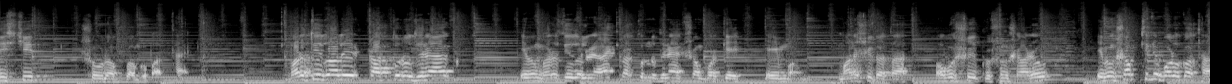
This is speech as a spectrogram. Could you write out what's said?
নিশ্চিত সৌরভ গঙ্গোপাধ্যায়। ভারতীয় দলের প্রাক্তন অধিনায়ক এবং ভারতীয় দলের আরেক প্রাক্তন অধিনায়ক সম্পর্কে এই মানসিকতা অবশ্যই প্রশংসার্হ এবং সব থেকে বড় কথা,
